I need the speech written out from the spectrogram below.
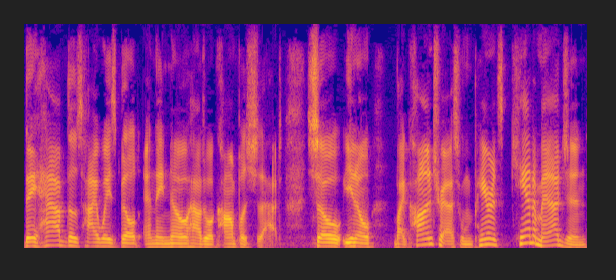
they have those highways built and they know how to accomplish that. So, you know, by contrast, when parents can't imagine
